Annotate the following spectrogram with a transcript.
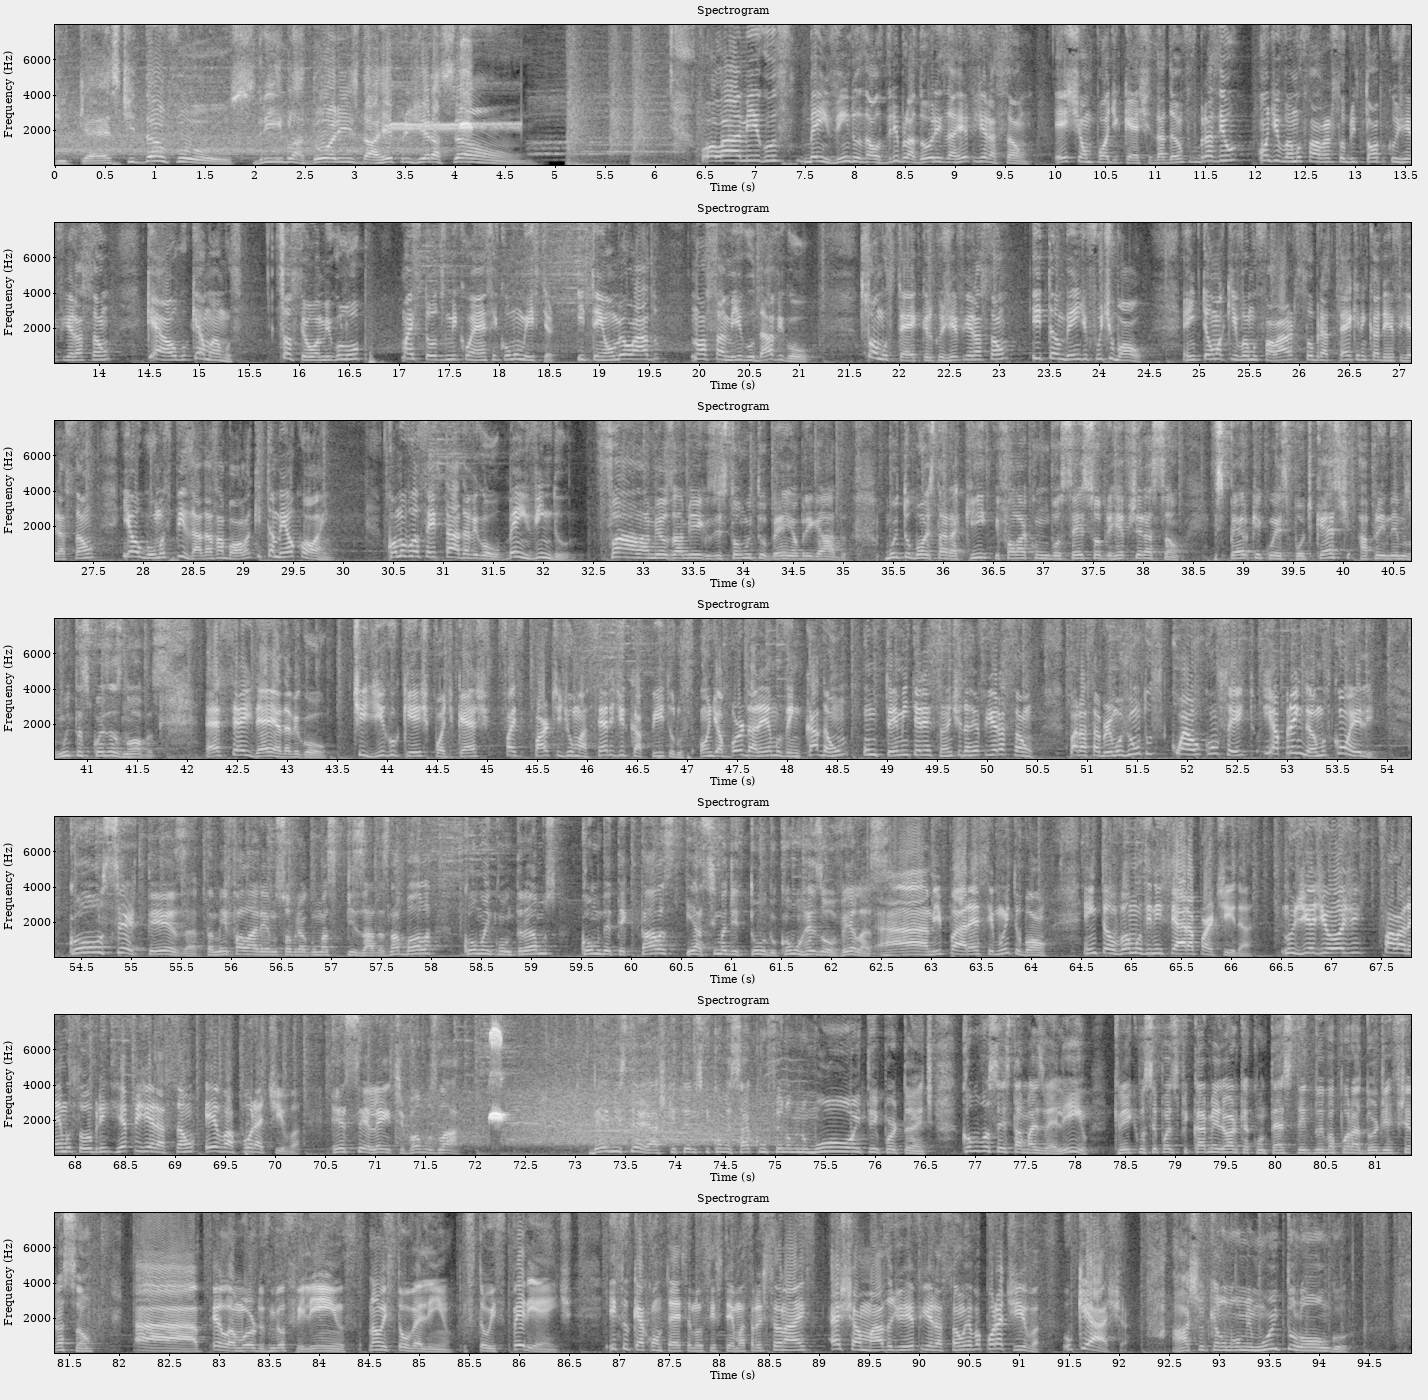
Podcast Danfos, dribladores da refrigeração. Olá, amigos, bem-vindos aos Dribladores da Refrigeração. Este é um podcast da Danfos Brasil, onde vamos falar sobre tópicos de refrigeração, que é algo que amamos. Sou seu amigo Lupo, mas todos me conhecem como Mister, e tenho ao meu lado nosso amigo Davigol. Somos técnicos de refrigeração e também de futebol. Então aqui vamos falar sobre a técnica de refrigeração e algumas pisadas na bola que também ocorrem. Como você está, Davigol? Bem-vindo! Fala, meus amigos, estou muito bem, obrigado. Muito bom estar aqui e falar com vocês sobre refrigeração. Espero que com esse podcast aprendemos muitas coisas novas. Essa é a ideia, Davigol. Te digo que este podcast faz parte de uma série de capítulos onde abordaremos em cada um um tema interessante da refrigeração, para sabermos juntos qual é o conceito e aprendamos com ele. Com certeza! Também falaremos sobre algumas pisadas na bola, como encontramos, como detectá-las e, acima de tudo, como resolvê-las. Ah, me parece muito bom. Então vamos iniciar a partida. No dia de hoje falaremos sobre refrigeração evaporativa. Excelente, vamos lá! Bem, Mister, acho que temos que começar com um fenômeno muito importante. Como você está mais velhinho, creio que você pode explicar melhor o que acontece dentro do evaporador de refrigeração. Ah, pelo amor dos meus filhinhos, não estou velhinho, estou experiente. Isso que acontece nos sistemas tradicionais é chamado de refrigeração evaporativa. O que acha? Acho que é um nome muito longo.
